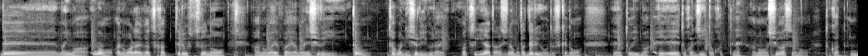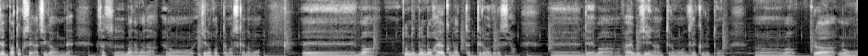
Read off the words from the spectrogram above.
で、まあ今、今もあの我々が使ってる普通のあの Wi-Fi は2種類多分多分2種類ぐらい、まあ、次新しいのまた出るようですけど、えっ、ー、と今 AA とか G とかってねあの周波数のとか電波特性が違うんで2つまだまだあの生き残ってますけども、えー、まあどんどんどんどん速くなってってるわけですよ。えー、でまあ 5G なんていうのも出てくると、うんまあ、これはあのどっ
